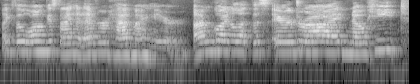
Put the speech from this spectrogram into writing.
Like the longest I had ever had my hair. I'm going to let this air dry, no heat,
